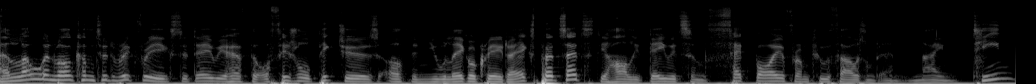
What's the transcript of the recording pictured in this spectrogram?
Hello and welcome to the Brick Freaks. Today we have the official pictures of the new LEGO Creator Expert set, the Harley Davidson Fat Boy from 2019.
